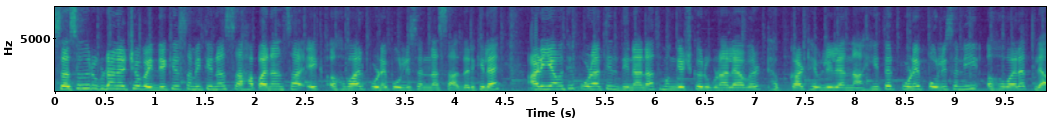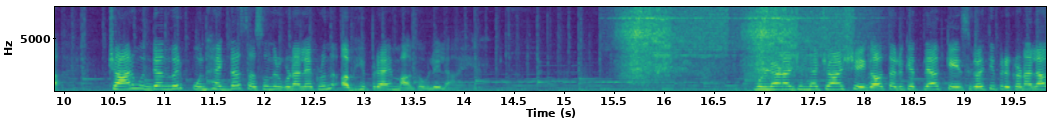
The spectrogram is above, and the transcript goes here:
ससून रुग्णालयाच्या वैद्यकीय समितीनं सहा पानांचा एक अहवाल पुणे पोलिसांना सादर केलाय. आणि यामध्ये पुण्यातील दीनानाथ मंगेशकर रुग्णालयावर ठपका ठेवलेला नाही तर पुणे पोलिसांनी अहवालातल्या चार मुद्द्यांवर पुन्हा एकदा ससून रुग्णालयाकडून अभिप्राय मागवलेला आहे. बुलढाणा जिल्ह्याच्या शेगाव तालुक्यातल्या केसगळती प्रकरणाला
